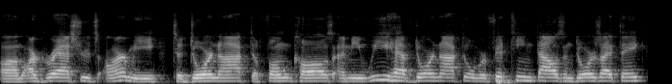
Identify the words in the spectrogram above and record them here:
um, our grassroots army to door knock, to phone calls. I mean, we have door knocked over 15,000 doors, I think.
